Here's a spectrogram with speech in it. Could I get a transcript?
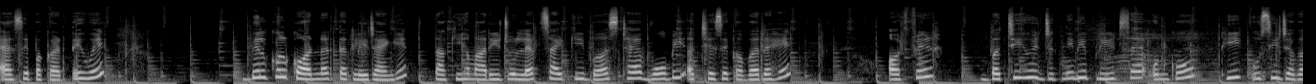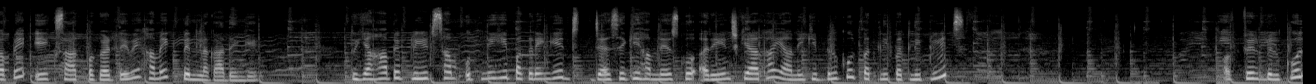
ऐसे पकड़ते हुए बिल्कुल कॉर्नर तक ले जाएँगे ताकि हमारी जो लेफ़्ट साइड की बस्ट है वो भी अच्छे से कवर रहे। और फिर बची हुई जितनी भी प्लीट्स हैं, उनको ठीक उसी जगह पे एक साथ पकड़ते हुए हम एक पिन लगा देंगे। तो यहाँ पे प्लीट्स हम उतनी ही पकड़ेंगे जैसे कि हमने इसको अरेंज किया था, यानी कि बिल्कुल पतली पतली प्लीट्स और फिर बिल्कुल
